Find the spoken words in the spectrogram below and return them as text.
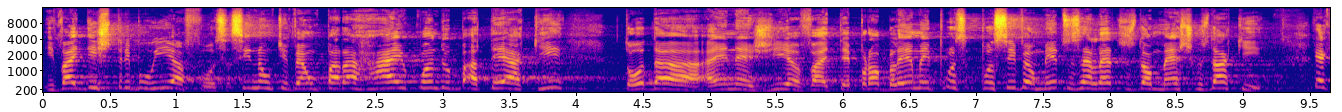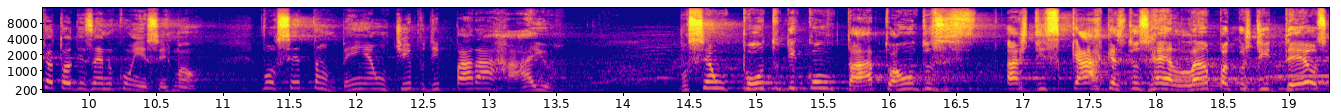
E vai distribuir a força. Se não tiver um para-raio, quando bater aqui, toda a energia vai ter problema e possivelmente os eletrodomésticos daqui. O que é que eu estou dizendo com isso, irmão? Você também é um tipo de para-raio. Você é um ponto de contato onde os as descargas dos relâmpagos de Deus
